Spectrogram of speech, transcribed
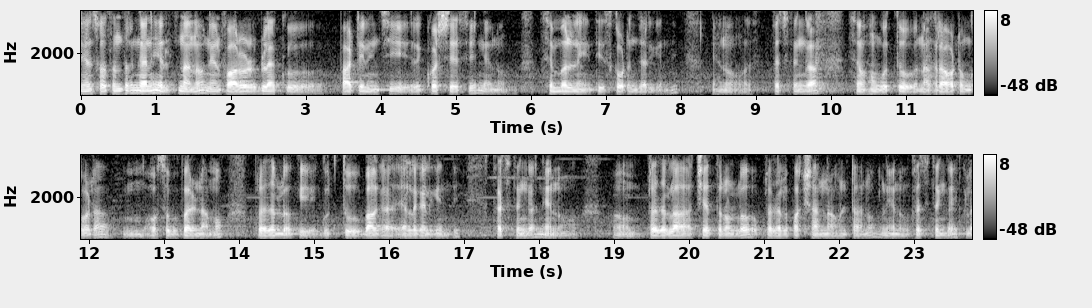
నేను స్వతంత్రంగానే వెళ్తున్నాను. నేను ఫార్వర్డ్ బ్లాక్ పార్టీ నుంచి రిక్వెస్ట్ చేసి నేను సింబల్ని తీసుకోవడం జరిగింది. నేను ఖచ్చితంగా సింహం గుర్తు నాకు రావటం కూడా ఒక శుభ పరిణామం. ప్రజల్లోకి గుర్తు బాగా వెళ్ళగలిగింది ఖచ్చితంగా నేను ప్రజల క్షేత్రంలో ప్రజల పక్షాన ఉంటాను. నేను ఖచ్చితంగా ఇక్కడ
